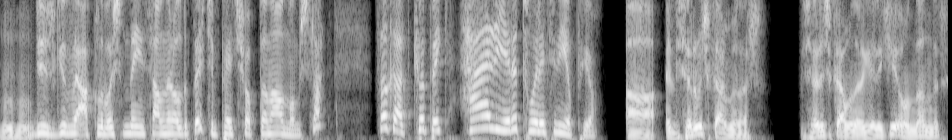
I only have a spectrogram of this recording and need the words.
Hı hı. düzgün ve aklı başında insanlar oldukları için pet shop'tan almamışlar. Fakat köpek her yere tuvaletini yapıyor. Aa, e dışarı mı çıkarmıyorlar? Dışarı çıkarmaları gerekiyor ondandır.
